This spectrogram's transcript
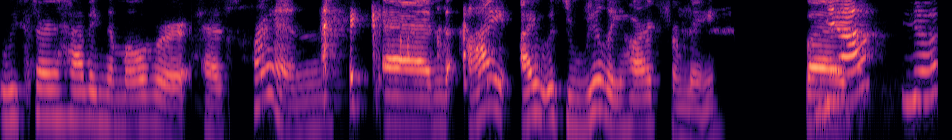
we started having them over as friends. Oh and I, I it was really hard for me. But yeah. Yeah.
